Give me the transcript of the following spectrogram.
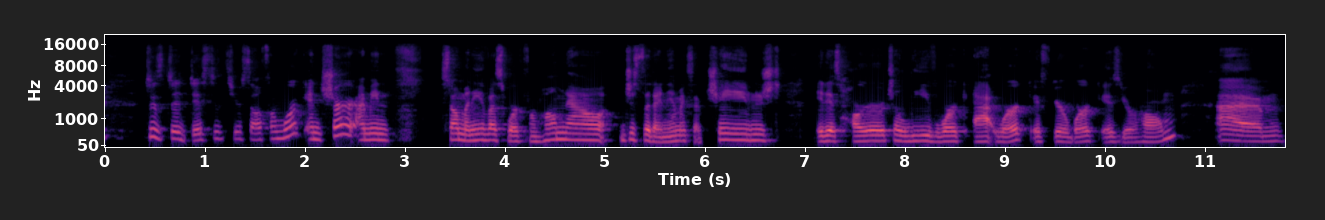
just to distance yourself from work. And sure, I mean, so many of us work from home now, just the dynamics have changed. It is harder to leave work at work if your work is your home. Um,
